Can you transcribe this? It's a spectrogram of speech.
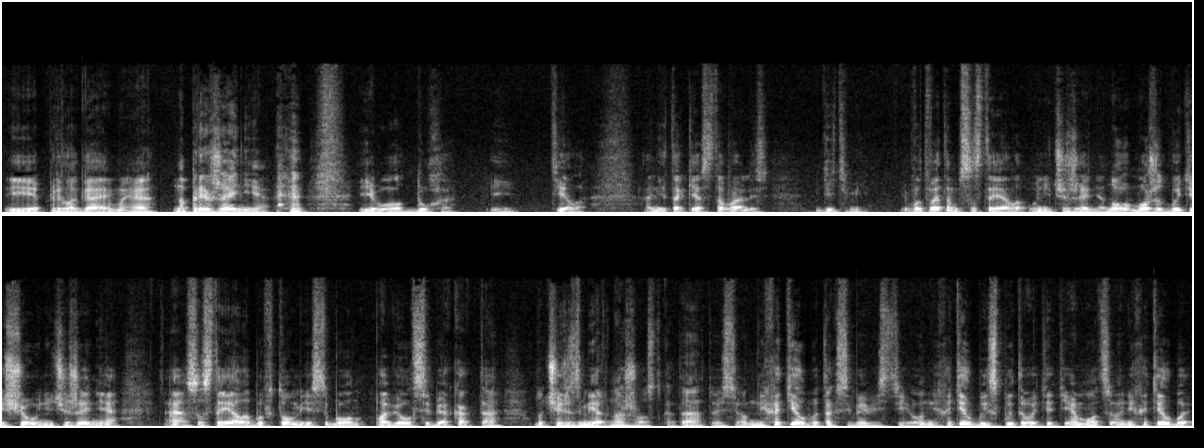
и прилагаемое напряжение его духа и тела, они так и оставались детьми. И вот в этом состояло уничижение. Ну, может быть, еще уничижение э, состояло бы в том, если бы он повел себя как-то ну, чрезмерно жестко. Да? То есть он не хотел бы так себя вести, он не хотел бы испытывать эти эмоции, он не хотел бы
